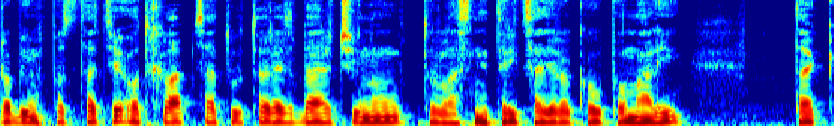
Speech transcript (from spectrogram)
robím v podstate od chlapca túto rezbárčinu, to vlastne 30 rokov pomaly, tak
